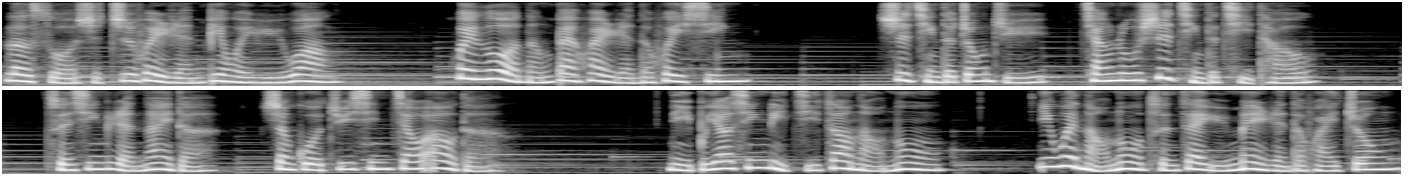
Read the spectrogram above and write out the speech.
勒索使智慧人变为愚妄，贿赂能败坏人的慧心。事情的终局，强如事情的起头。存心忍耐的，胜过居心骄傲的。你不要心里急躁恼怒，因为恼怒存在愚昧人的怀中。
